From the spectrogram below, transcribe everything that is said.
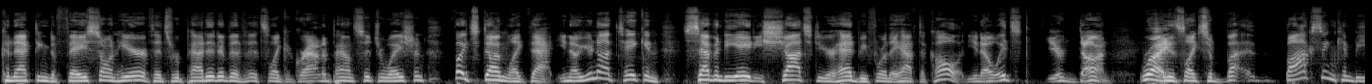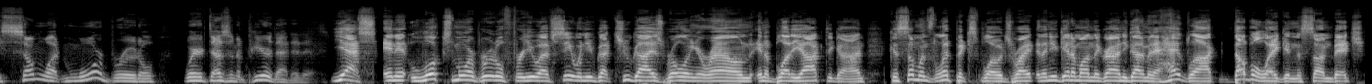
connecting to face on here, if it's repetitive, if it's like a ground and pound situation, fight's done like that. You know, you're not taking 70, 80 shots to your head before they have to call it. You know, it's you're done. Right. And it's like so. Bo- boxing can be somewhat more brutal where it doesn't appear that it is. Yes, and it looks more brutal for UFC when you've got two guys rolling around in a bloody octagon because someone's lip explodes, right? And then you get him on the ground, you got him in a headlock, double leg in the sun, bitch,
